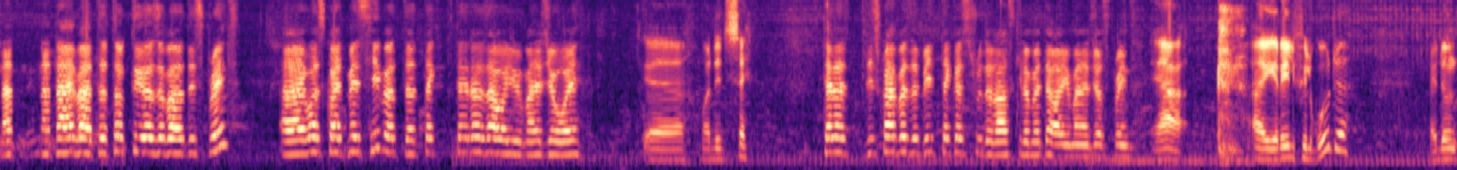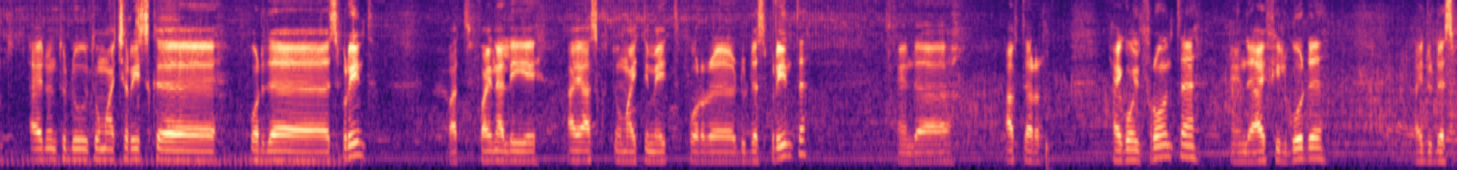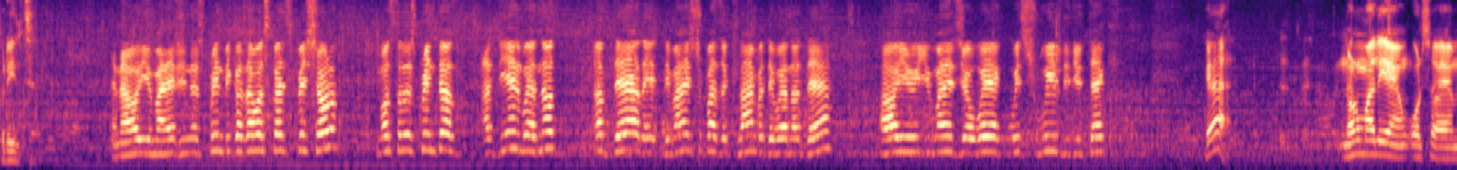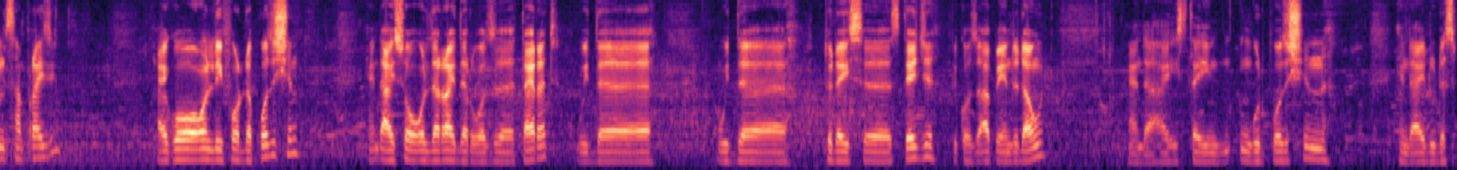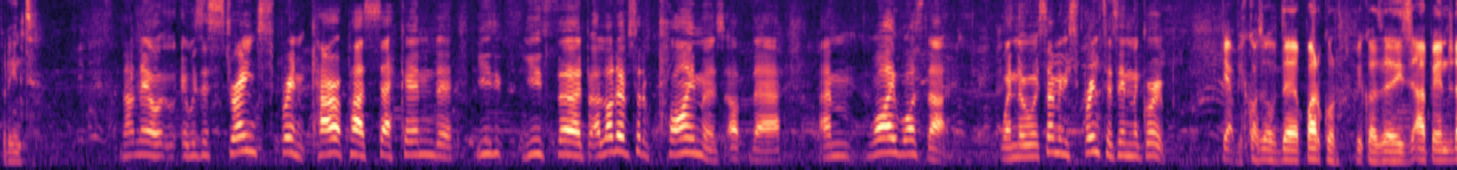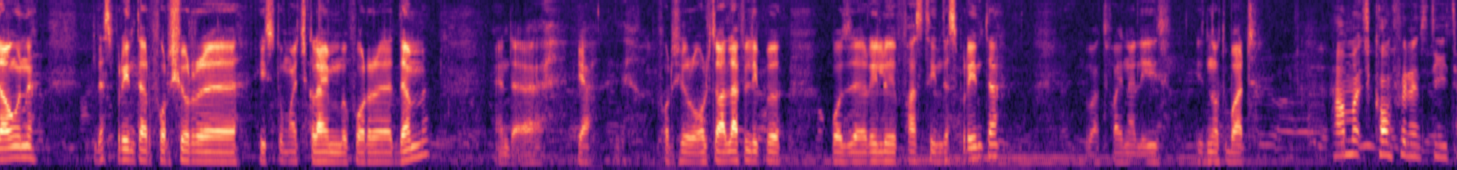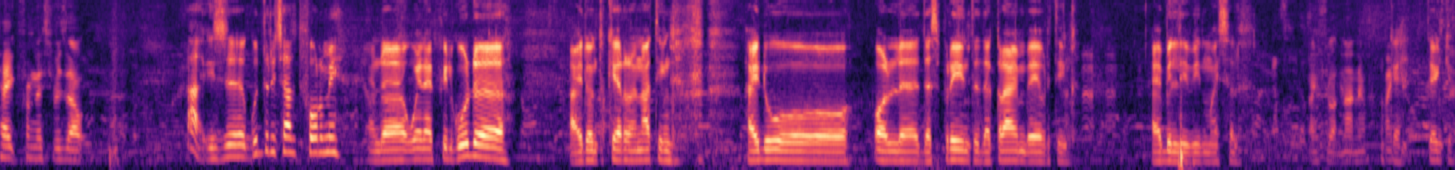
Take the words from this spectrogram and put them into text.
Nat- Natnael, to talk to you about the sprint. Uh, it was quite messy, but uh, tell us how you managed your way. Uh, what did you say? Tell us, describe us a bit. Take us through the last kilometer. How you managed your sprint. Yeah, I really feel good. I don't I don't do too much risk uh, for the sprint, but finally I asked to my teammate for uh, do the sprint, and uh, after I go in front and I feel good, I do the sprint. And how you managed in the sprint because that was quite special. Most of the sprinters at the end were not up there. They, they managed to pass the climb, but they were not there. How you you managed your way? Which wheel did you take? Yeah, normally I am also I am surprising. I go only for the position, and I saw all the rider was uh, tired with the with the today's uh, stage because up and down, and I stay in, in good position, and I do the sprint. Natnael, it was a strange sprint. Carapaz second, uh, you you third, but a lot of sort of climbers up there. Um, why was that? When there were so many sprinters in the group. Yeah, because of the parcours, because it's up and down. The sprinter for sure uh, is too much climb for uh, them, and uh, yeah, for sure also Alaphilippe was uh, really fast in the sprint, but finally it's not bad. How much confidence do you take from this result? Ah, it's a good result for me, and uh, when I feel good, uh, I don't care nothing. I do all uh, the sprint, the climb, everything. I believe in myself. Thanks a lot. Thank Okay, you. thank you.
